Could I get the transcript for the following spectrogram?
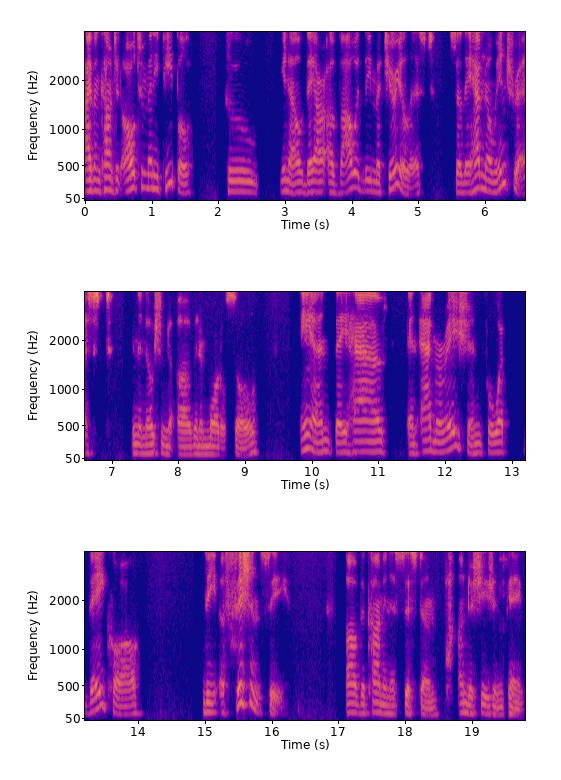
I've encountered all too many people who, you know, they are avowedly materialist, so they have no interest in the notion of an immortal soul, and they have an admiration for what they call the efficiency of the communist system under Xi Jinping.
